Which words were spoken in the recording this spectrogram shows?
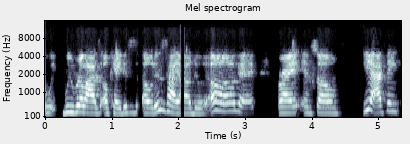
we, we realize okay this is oh this is how y'all do it oh okay right and so yeah, I think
